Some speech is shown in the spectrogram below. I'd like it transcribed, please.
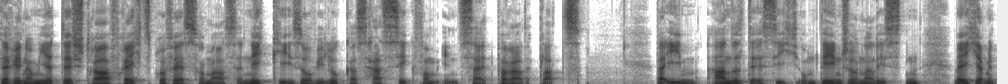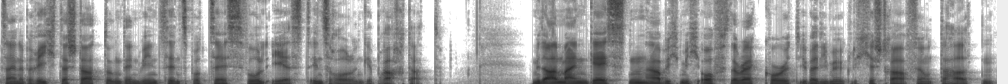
der renommierte Strafrechtsprofessor Marcel Nicki sowie Lukas Hassig vom Inside Paradeplatz. Bei ihm handelte es sich um den Journalisten, welcher mit seiner Berichterstattung den Vinzenz-Prozess wohl erst ins Rollen gebracht hat. Mit all meinen Gästen habe ich mich off the record über die mögliche Strafe unterhalten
